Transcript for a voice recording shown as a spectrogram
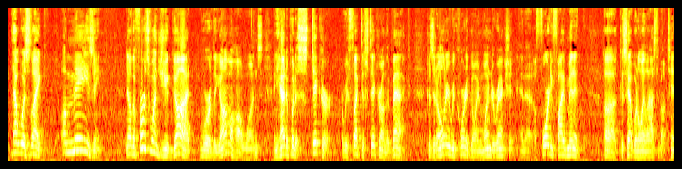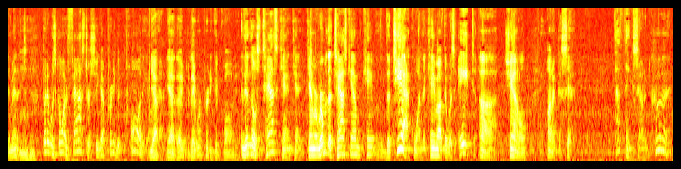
That was like amazing. Now, the first ones you got were the Yamaha ones, and you had to put a sticker, a reflective sticker on the back, because it only recorded going one direction, and a, a 45 minute uh, cassette would only last about 10 minutes. But it was going faster, so you got pretty good quality on Yeah, that. yeah, they, they were pretty good quality. And then those Tascam cam, cam remember the Tascam came, the TEAC one that came out that was eight uh, channel on a cassette. That thing sounded good.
